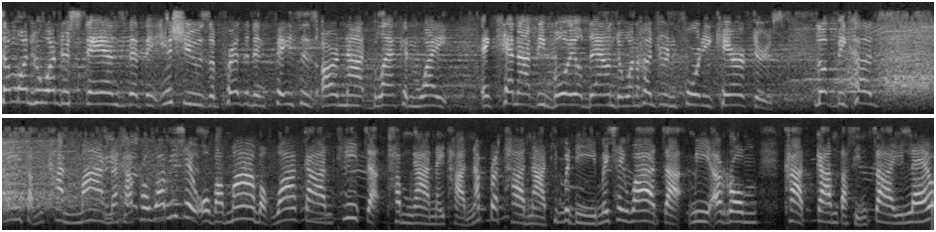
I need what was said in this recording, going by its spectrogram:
someone who understands that the issues a president faces are not black and white and cannot be boiled down to 140 characters. Look, because นี่สำคัญมากนะคะ เพราะว่ามิเชลโอบามาบอกว่าการที่จะทำงานในฐานะประธานาธิบดี ไม่ใช่ว่าจะมีอารมณ์ขาดการตัดสินใจแล้ว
